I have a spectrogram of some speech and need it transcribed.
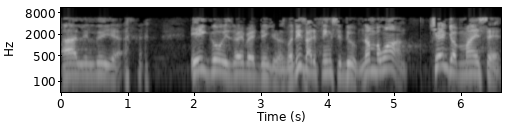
Hallelujah. Ego is very, very dangerous. But these are the things to do. Number one, change of mindset.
